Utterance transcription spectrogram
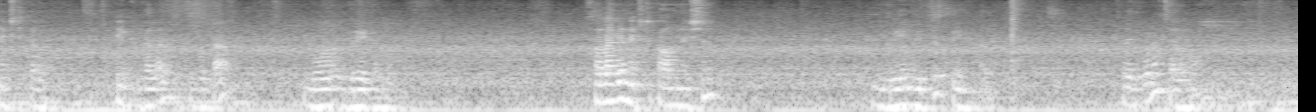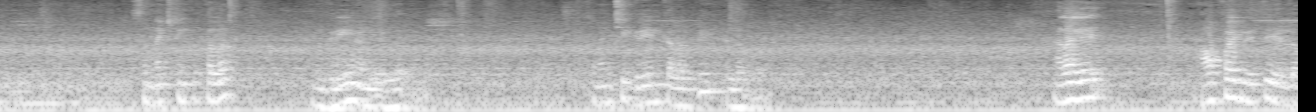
Next colour. పింక్ కలర్ బుట్ట బోర్డర్ గ్రే కలర్. సో అలాగే next combination green with pink colour. So ఇది కూడా చాలా బాగుంటుంది సో నెక్స్ట్ ఇంకో colour. Green and yellow colour so మంచి గ్రీన్ కలర్కి ఎల్లో కలర్ అలాగే half white with yellow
